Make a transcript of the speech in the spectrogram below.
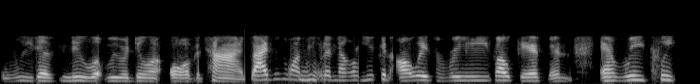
we just knew what we were doing all the time. So I just want mm-hmm. people to know you can always refocus and and retweak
